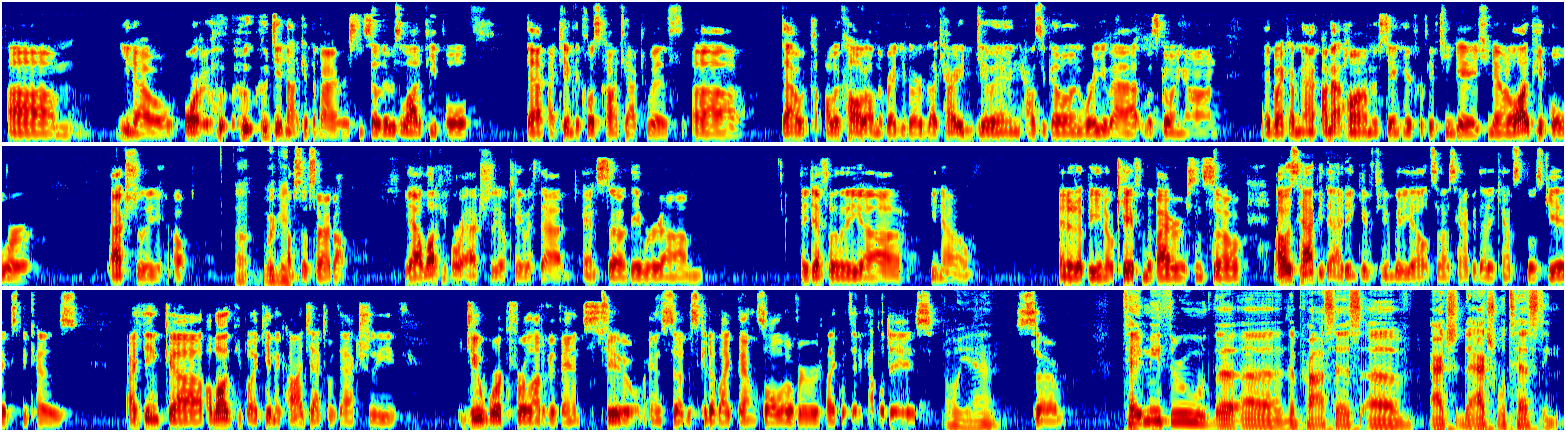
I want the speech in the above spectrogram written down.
um, you know, or who, who, did not get the virus. And so there was a lot of people that I came into close contact with uh, that I would, I would call on the regular, like, how are you doing? How's it going? Where are you at? What's going on? And like, I'm at, I'm at home. I'm staying here for 15 days, you know, and a lot of people were actually, oh, Oh, we're good. I'm so sorry about. Yeah, a lot of people were actually okay with that, and so they were. Um, they definitely, uh, you know, ended up being okay from the virus, and so I was happy that I didn't give it to anybody else, and I was happy that I canceled those gigs because I think uh, a lot of the people I came in contact with actually do work for a lot of events too, and so this could have like bounced all over like within a couple days. Oh yeah. So Take me through the uh the process of actual the actual testing.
